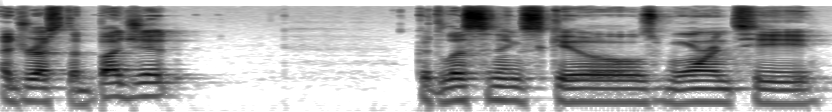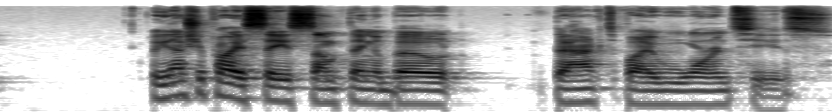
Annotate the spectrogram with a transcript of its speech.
address the budget, good listening skills, warranty. We can actually probably say something about backed by warranties.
